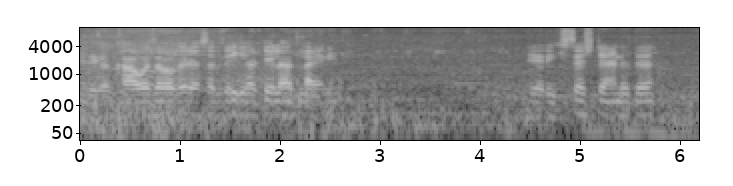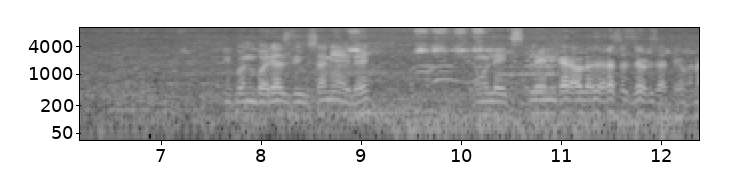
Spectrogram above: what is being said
हे का खावाचं वगैरे असेल तर ही हॉटेल आत लाईनी हे रिक्षा स्टँड होतं मी पण बऱ्याच दिवसांनी आले त्यामुळे एक्सप्लेन करावलं जरासं जड जाते म्हणा.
